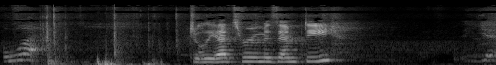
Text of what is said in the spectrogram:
What? Juliet's room is empty. Yes.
